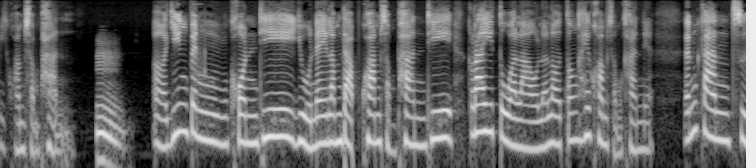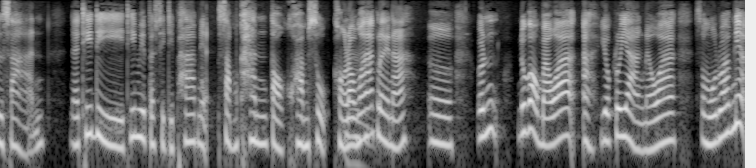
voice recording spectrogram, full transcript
มีความสัมพันธ์อืมเอ่อยิ่งเป็นคนที่อยู่ในลำดับความสัมพันธ์ที่ใกล้ตัวเราแล้วเราต้องให้ความสำคัญเนี่ยนั้นการสื่อสารนะที่ดีที่มีประสิทธิภาพเนี่ยสำคัญต่อความสุขของเราอืมมากเลยนะ เออวันนึกออกมาว่าอะยกตัวอย่างนะว่า สมมุติว่าเนี่ย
